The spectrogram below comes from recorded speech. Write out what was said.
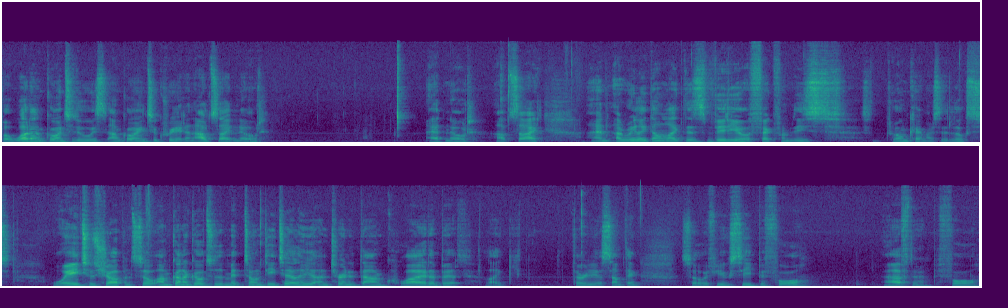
But what I'm going to do is I'm going to create an outside node add node outside. And I really don't like this video effect from these drone cameras. It looks way too sharp. And so I'm gonna go to the midtone detail here and turn it down quite a bit, like 30 or something. So if you see before, after, before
